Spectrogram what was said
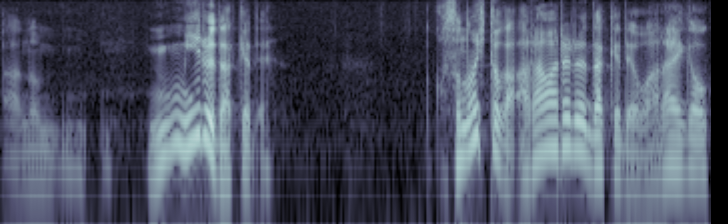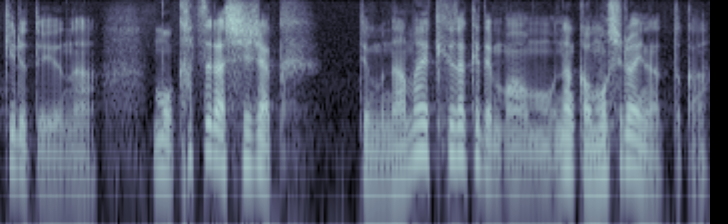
あの見るだけでその人が現れるだけで笑いが起きるというようなもう桂枝雀ってもう名前聞くだけでもうなんか面白いなとか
